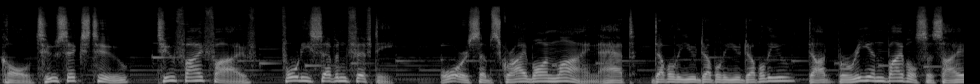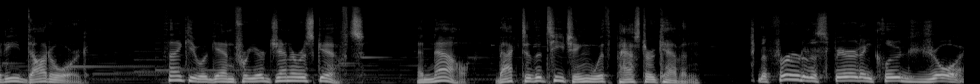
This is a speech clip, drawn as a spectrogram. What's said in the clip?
call 262 255 4750 or subscribe online at www.bereanbiblesociety.org. Thank you again for your generous gifts. And now, back to the teaching with Pastor Kevin. The fruit of the Spirit includes joy.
